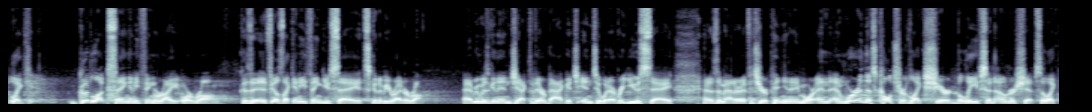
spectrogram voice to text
like good luck saying anything right or wrong, because it feels like anything you say, it's going to be right or wrong. Everyone's going to inject their baggage into whatever you say. And it doesn't matter if it's your opinion anymore. And, and we're in this culture of like shared beliefs and ownership. So, like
